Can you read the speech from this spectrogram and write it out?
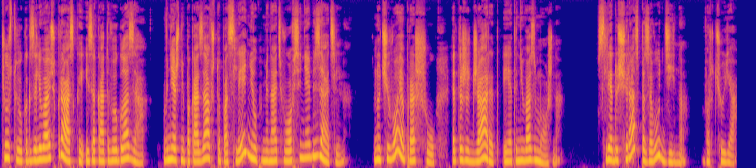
Чувствую, как заливаюсь краской и закатываю глаза, внешне показав, что последнее упоминать вовсе не обязательно. Но чего я прошу? Это же Джаред, и это невозможно. В следующий раз позову Дина, ворчу я.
